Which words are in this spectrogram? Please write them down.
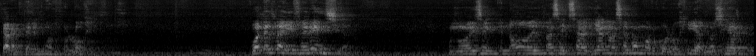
caracteres morfológicos. ¿Cuál es la diferencia? Uno dice no, es más exacto, ya no hacemos morfología, no es cierto.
